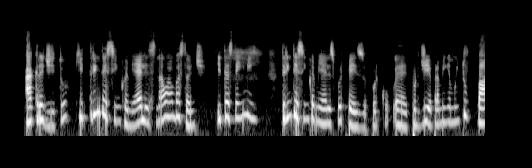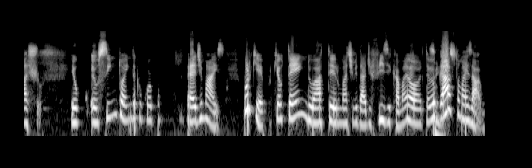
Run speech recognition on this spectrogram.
acredito que 35 ml não é o bastante. E testei em mim. 35 ml por peso, por, é, por dia, para mim é muito baixo. Eu, eu sinto ainda que o corpo pede mais. Por quê? Porque eu tendo a ter uma atividade física maior, então Sim. eu gasto mais água.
